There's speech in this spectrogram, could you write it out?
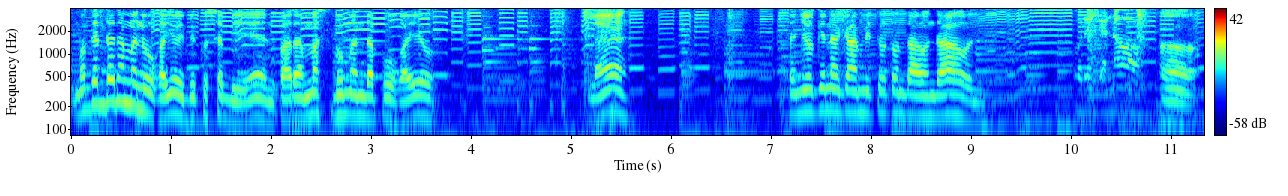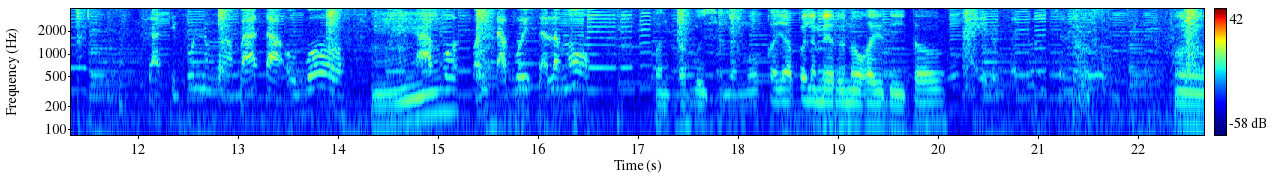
Maganda naman ho kayo, ibig ko sabihin. Para mas gumanda po kayo. La, saan nyo ginagamit ito itong dahon-dahon? Oregano, Ah. sa sipon ng mga bata, ubo. Mm. Tapos pantaboy sa lamok. Pantaboy sa lamok. Kaya pala meron ho kayo dito. Mayroon sa loob. Oo.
